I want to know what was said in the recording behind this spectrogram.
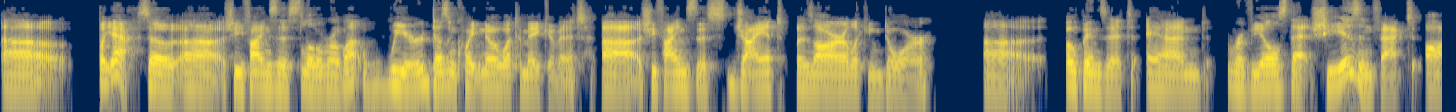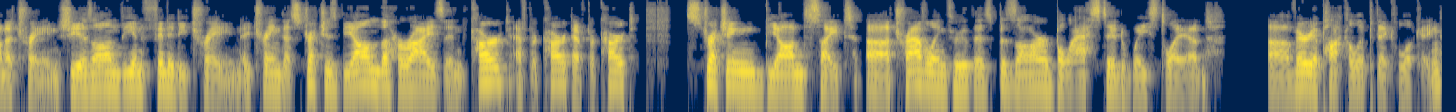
Uh, but yeah, so uh, she finds this little robot weird, doesn't quite know what to make of it. Uh, she finds this giant, bizarre looking door, uh, opens it, and reveals that she is, in fact, on a train. She is on the Infinity Train, a train that stretches beyond the horizon, cart after cart after cart. Stretching beyond sight, uh, traveling through this bizarre, blasted wasteland. Uh, very apocalyptic looking.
